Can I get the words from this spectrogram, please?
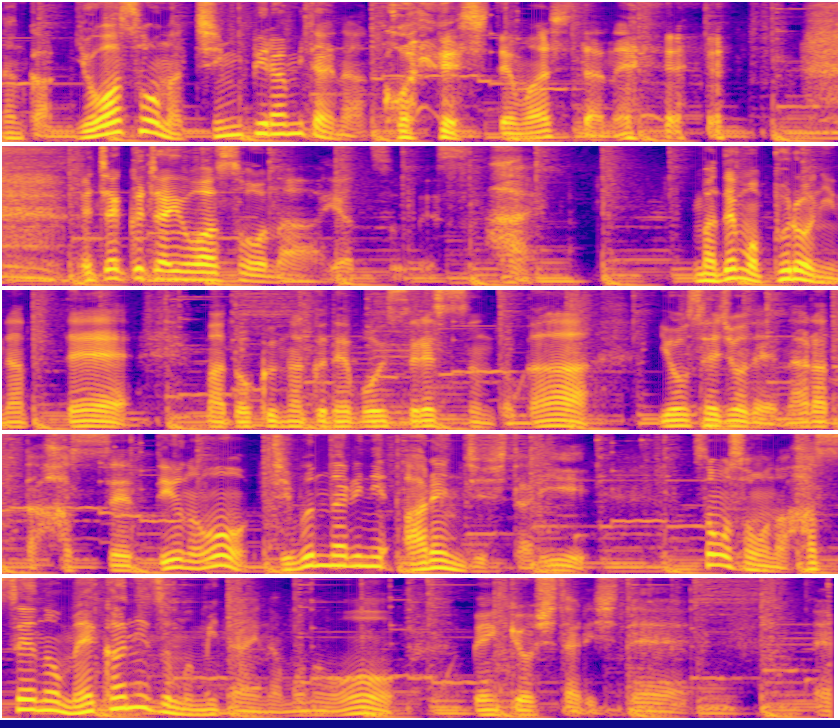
なんか弱そうなチンピラみたいな声してましたね。めちゃくちゃ弱そうなやつです。はい。まあでもプロになって、まあ、独学でボイスレッスンとか養成所で習った発声っていうのを自分なりにアレンジしたりそもそもの発声のメカニズムみたいなものを勉強したりして、え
